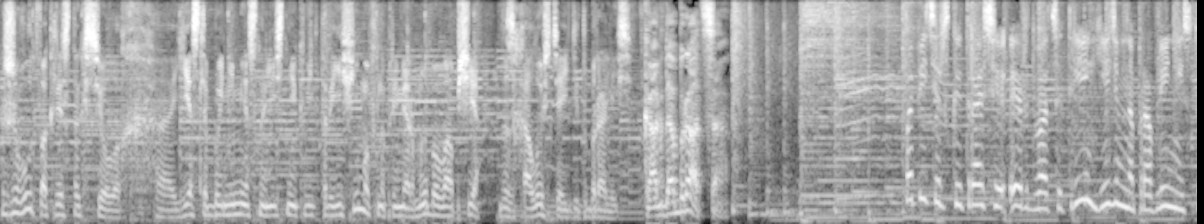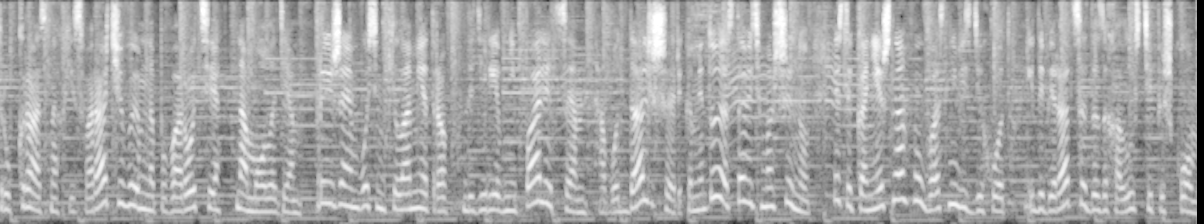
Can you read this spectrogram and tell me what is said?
живут в окрестных селах. Если бы не местный лесник Виктор Ефимов, например, мы бы вообще до захолустья и не добрались. Как добраться? По питерской трассе Р-23 едем в направлении Струк Красных и сворачиваем на повороте на Молоде. Проезжаем 8 километров до деревни Палицы, а вот дальше рекомендую оставить машину, если, конечно, у вас не вездеход, и добираться до захолустья пешком.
